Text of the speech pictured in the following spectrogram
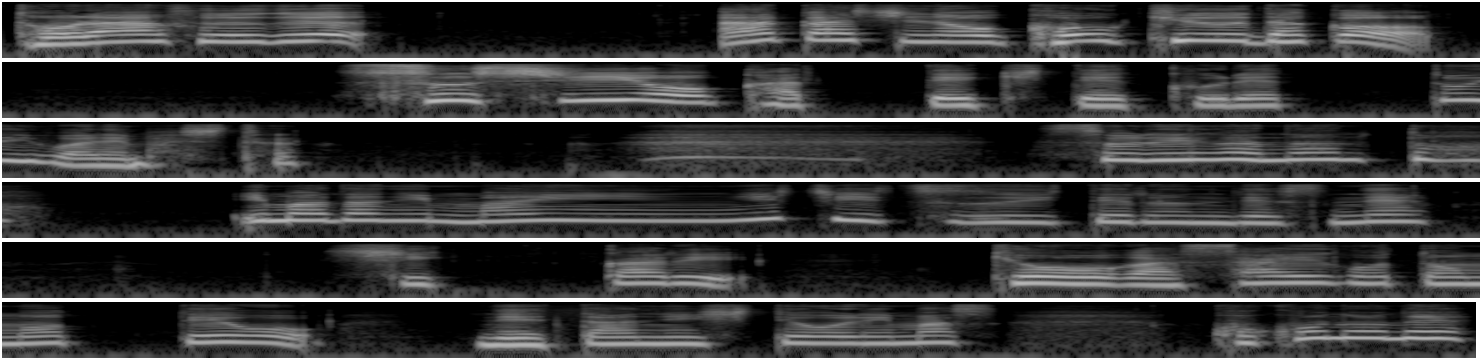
トラフグ、明石の高級ダコ、寿司を買ってきてくれと言われました。それがなんと、未だに毎日続いてるんですね。しっかり今日が最後と思ってをネタにしております。ここのね、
